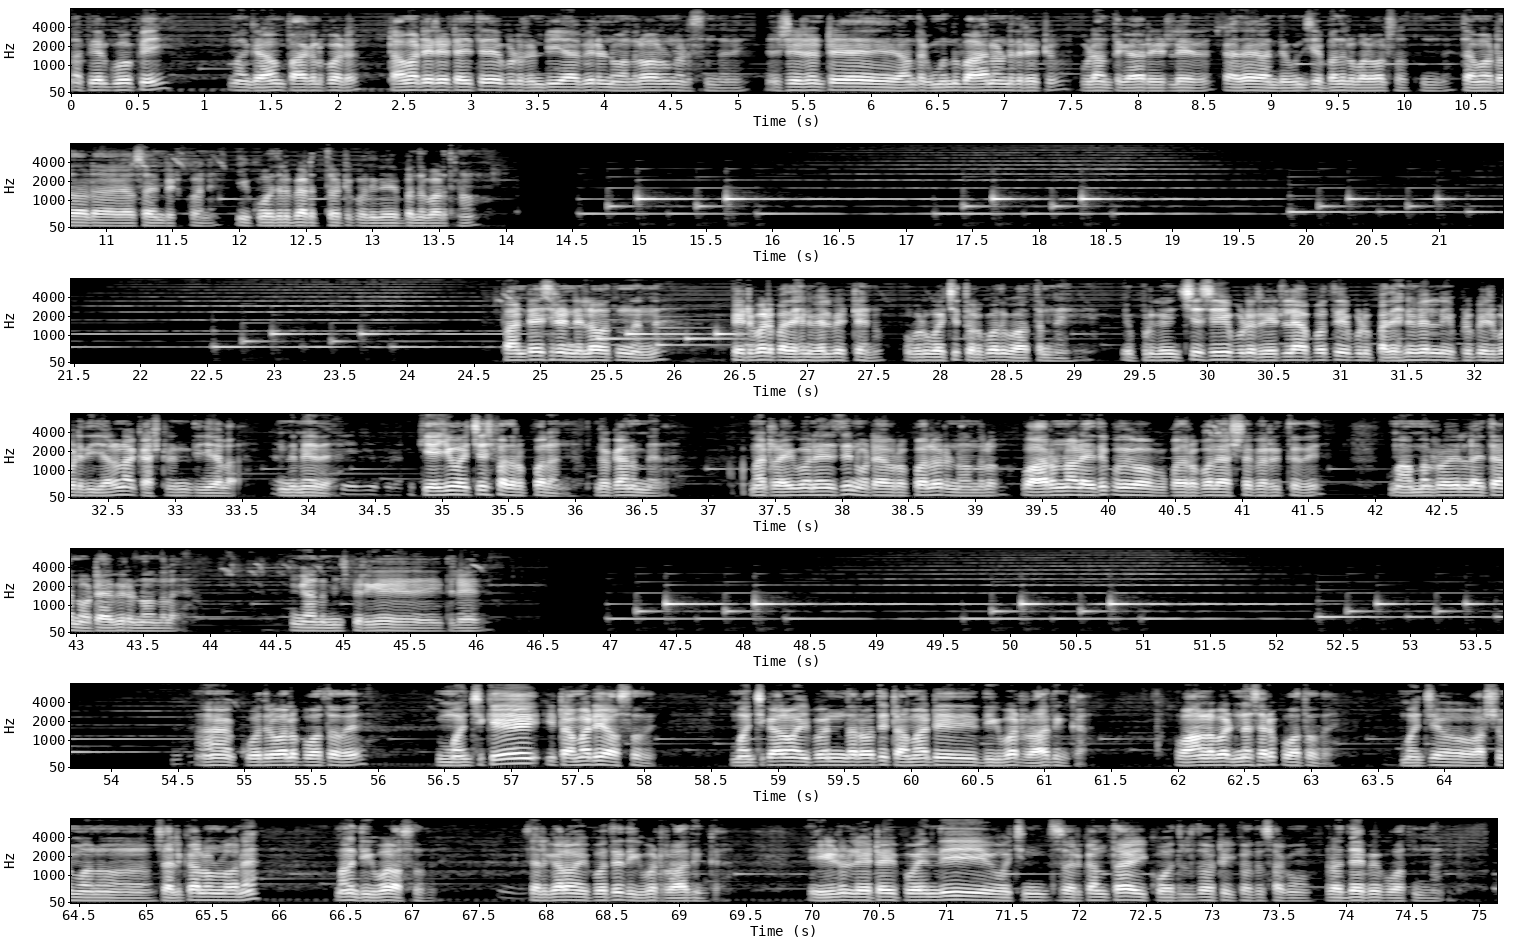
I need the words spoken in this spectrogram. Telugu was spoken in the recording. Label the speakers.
Speaker 1: నా పేరు గోపి. మా గ్రామం పాకలపాడు. టమాటా రేట్ అయితే ఇప్పుడు రెండు యాభై రెండు వందల వరకు నడుస్తుంది అది నెక్స్ట్ ఏంటంటే అంతకు ముందు బాగానే ఉండేది రేటు. ఇప్పుడు అంతగా రేట్ లేదు. అదే అందు గురించి ఇబ్బందులు పడవలసి వస్తుంది. టమాటా వ్యవసాయం పెట్టుకొని ఈ కోతుల బెడతోటి కొద్దిగా ఇబ్బంది పడుతున్నాం. పంట వేసి రెండు నెలలు అవుతుందండి. పెట్టుబడి పదిహేను వేలు పెట్టాను. ఇప్పుడు వచ్చి తొలకోత పోతున్నాయి. ఇప్పుడు వచ్చేసి ఇప్పుడు రేట్ లేకపోతే ఇప్పుడు పదిహేను వేలు ఎప్పుడు పెట్టుబడి తీయాలి? నాకు కష్టం తీయాలా? ఇందు మీదే. కేజీ వచ్చేసి పది రూపాయలండి దుకాణం మీద. మా ట్రై కొనేసి నూట యాభై రూపాయలు రెండు వందలు. వారం నాడు అయితే కొద్దిగా ఒక పది రూపాయలు ఎక్స్ట్రా పెరుగుతుంది. మామూలు రోజుల్లో అయితే నూట యాభై రెండు వందలే. ఇంకా అంత మించి పెరిగే ఇది లేదు. ఆ, వల్ల పోతుంది. మంచుకే ఈ టమాటీ వస్తుంది. మంచు కాలం అయిపోయిన తర్వాత ఈ టమాటీ దిగుబడి రాదు ఇంకా. వానలు పడినా సరే పోతుంది. మంచి వర్షం మనం చలికాలంలోనే మన దిగుబడి వస్తుంది. చలికాలం అయిపోతే దిగుబడి రాదు ఇంకా. వేయడం లేట్ అయిపోయింది వచ్చిన సరికంతా ఈ కోతులతోటి కొద్దిగా సగం రద్దు అయిపోయిపోతుందండి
